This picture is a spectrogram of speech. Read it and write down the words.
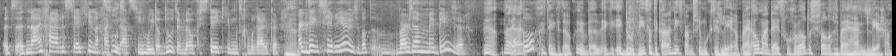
het, het naaigaren setje. En dan ga ik je laten zien hoe je dat doet en welke steek je moet gebruiken. Ja. Maar ik denk serieus, wat, waar zijn we mee bezig? Ja, nou ja, Ja, toch? ik denk het ook. Ik, ik doe het niet, want ik kan het niet, maar misschien moet ik het eens leren. Mijn oma deed het vroeger wel, dus ik zal nog eens bij haar in de leer gaan.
